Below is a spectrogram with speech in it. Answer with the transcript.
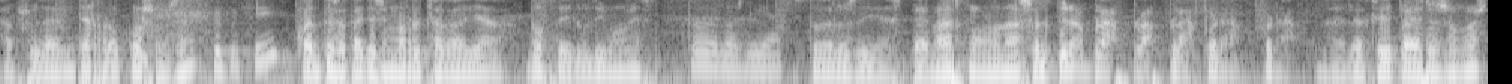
absolutamente rocosos. ¿eh? Sí, ¿Cuántos ataques hemos rechazado ya? 12 el último mes. todos los días. Todos los días. Pero además con una soltura, plas, plas, plas, fuera, fuera. La verdad es que para eso somos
